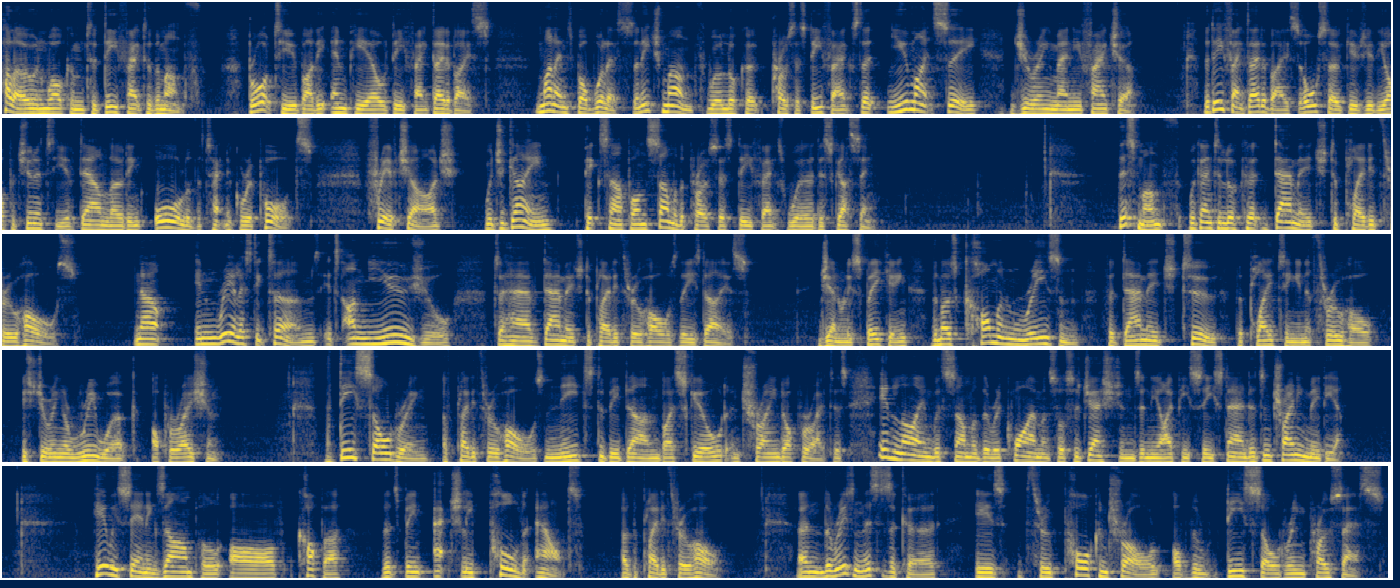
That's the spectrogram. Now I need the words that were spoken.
Hello and welcome to Defect of the Month, brought to you by the NPL Defect Database. My name's Bob Willis and each month we'll look at process defects that you might see during manufacture. The Defect Database also gives you the opportunity of downloading all of the technical reports free of charge, which again picks up on some of the process defects we're discussing. This month we're going to look at damage to plated through holes. Now in realistic terms it's unusual to have damage to plated through holes these days. Generally speaking, the most common reason for damage to the plating in a through hole is during a rework operation. The desoldering of plated through holes needs to be done by skilled and trained operators in line with some of the requirements or suggestions in the IPC standards and training media. Here we see an example of copper that's been actually pulled out of the plated through hole. And the reason this has occurred is through poor control of the desoldering process.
